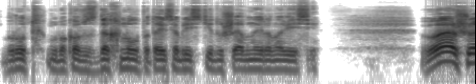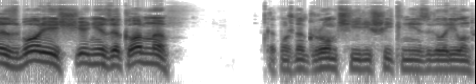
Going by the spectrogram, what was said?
Брут глубоко вздохнул, пытаясь обрести душевное равновесие. — Ваше сборище незаконно! — как можно громче и решительнее заговорил он.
